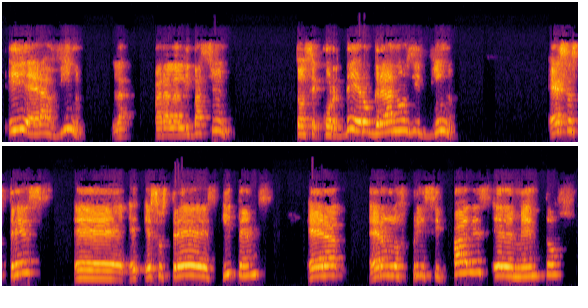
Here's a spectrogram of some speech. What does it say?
y era vino para la libación. Entonces, cordero, granos y vino. Esos tres, eh, esos tres ítems eran, eran los principales elementos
